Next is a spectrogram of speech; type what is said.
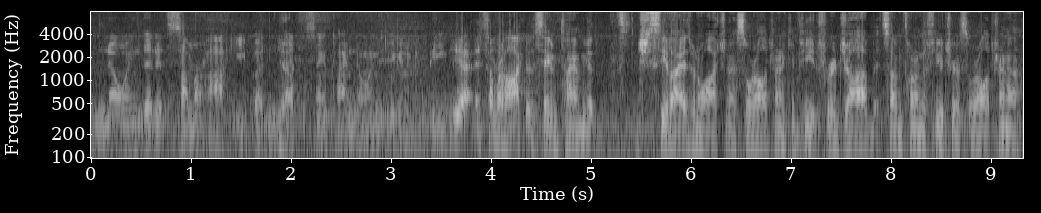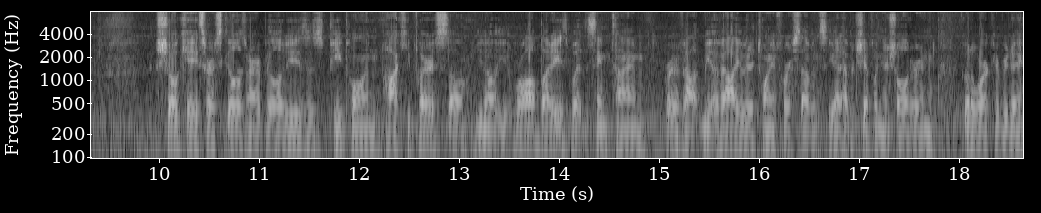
knowing that it's summer hockey, but Yeah. at the same time knowing that you're going to compete? Yeah, it's summer hockey. At the same time, we got Steve Yzerman watching us, so we're all trying to compete for a job at some point in the future. So we're all trying to showcase our skills and our abilities as people and hockey players. So you know, we're all buddies, but at the same time, we're eval- evaluated 24/7. So you got to have a chip on your shoulder and go to work every day.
